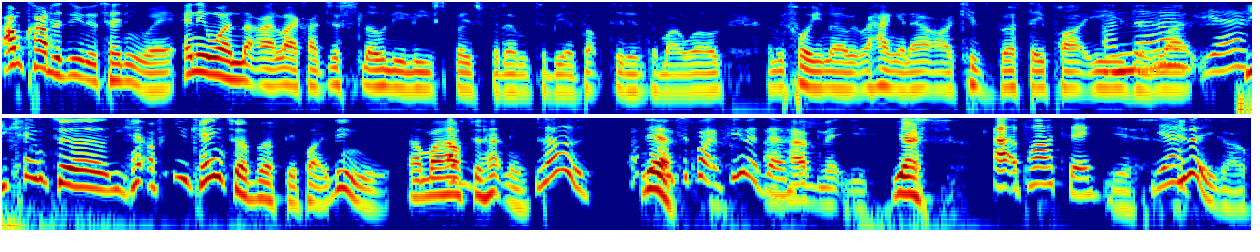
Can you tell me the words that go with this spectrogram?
I'm kind of doing this anyway. Anyone that I like, I just slowly leave space for them to be adopted into my world. And before you know it, we're hanging out at our kids' birthday parties and know, like yeah. you came to you came, I think you came to a birthday party, didn't you? At my um, house in Hackney. Loads. I've Yes. yes. to quite a few of them. I have met you. Yes. At a party. Yes. Yeah. See, there you go.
